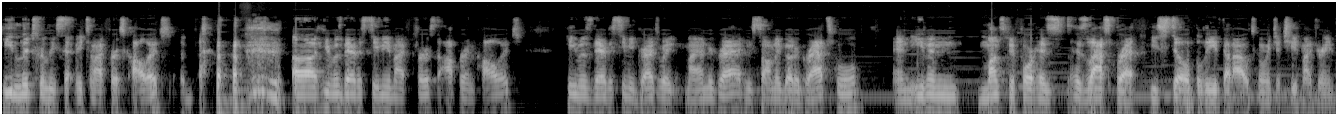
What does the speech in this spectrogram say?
he literally sent me to my first college. uh, he was there to see me my first opera in college. He was there to see me graduate my undergrad. He saw me go to grad school, and even months before his his last breath, he still believed that I was going to achieve my dream.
